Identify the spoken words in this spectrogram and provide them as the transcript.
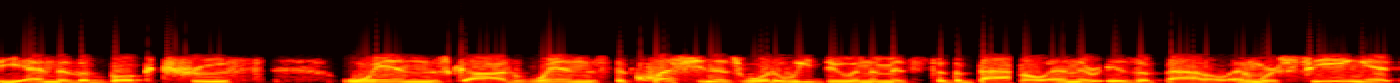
the end of the book, truth wins, God wins. The question is, what do we do in the midst of the battle? And there is a battle, and we're seeing it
